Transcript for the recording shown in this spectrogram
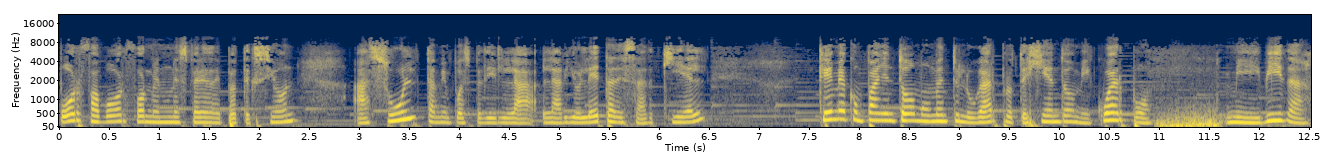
Por favor, formen una esfera de protección azul. También puedes pedir la, la violeta de Sadkiel que me acompañe en todo momento y lugar protegiendo mi cuerpo, mi vida,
